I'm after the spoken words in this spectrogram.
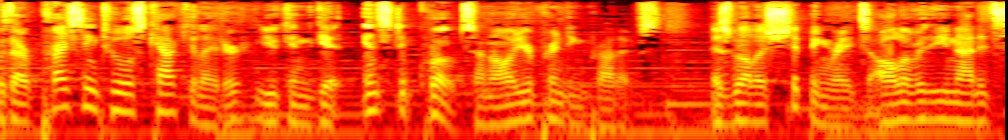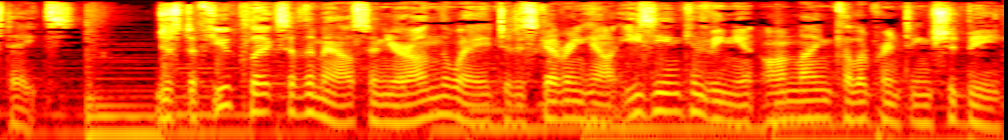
with our pricing tools calculator, you can get instant quotes on all your printing products, as well as shipping rates all over the United States. Just a few clicks of the mouse and you're on the way to discovering how easy and convenient online color printing should be.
